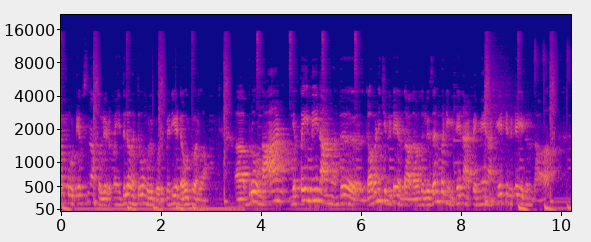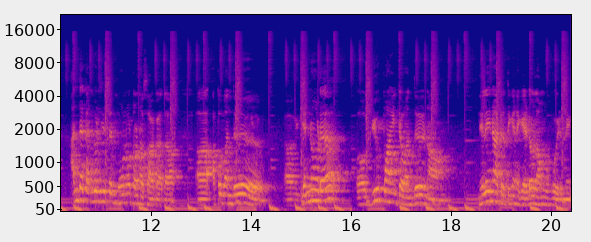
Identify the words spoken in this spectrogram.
ஆர் ஃபோர் டிப்ஸ் நான் சொல்லியிருப்பேன். இதில் வந்து உங்களுக்கு ஒரு பெரிய டவுட் வரலாம். ப்ரோ நான் எப்பயுமே நான் வந்து கவனிச்சுக்கிட்டே இருந்தால் அதாவது லிசன் பண்ணிக்கிட்டே நான் எப்பயுமே நான் கேட்டுக்கிட்டே இருந்தா அந்த கன்வர்சேஷன் மோனோட்டோனஸ் ஆகாதா? அப்போ வந்து என்னோட வியூ பாயிண்ட்டை வந்து நான் நிலைநாட்டுறதுக்கு எனக்கு இடம் இல்லாமல் போயிடுமே.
